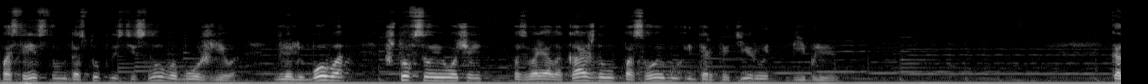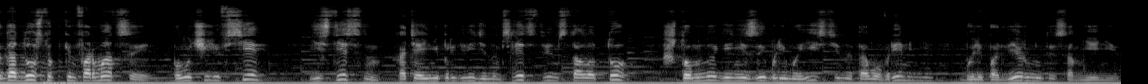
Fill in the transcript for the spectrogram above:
посредством доступности Слова Божьего для любого, что в свою очередь позволяло каждому по-своему интерпретировать Библию. Когда доступ к информации получили все, естественным, хотя и непредвиденным следствием стало то, что многие незыблемые истины того времени были подвергнуты сомнению.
